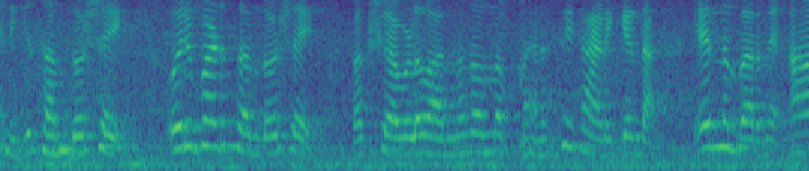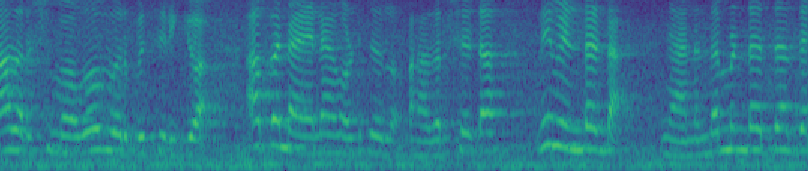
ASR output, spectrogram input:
എനിക്ക് സന്തോഷമായി ഒരുപാട് സന്തോഷമായി പക്ഷെ അവൾ വന്നതൊന്നും മനസ്സിൽ കാണിക്കണ്ട എന്നും പറഞ്ഞ് ആദർശ് മുഖവും വെറുപ്പിച്ചിരിക്കുക അപ്പം നയന അങ്ങോട്ട് ചെന്നു. ആദർശേട്ടാ നീ മിണ്ടണ്ട. ഞാനെന്താ മിണ്ടാറ്റാത്തെ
